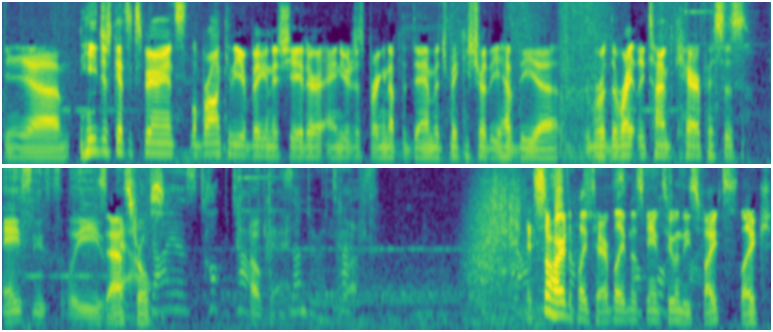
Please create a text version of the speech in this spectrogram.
Yeah, he just gets experience. LeBron can be your big initiator, and you're just bringing up the damage, making sure that you have the uh, r- the rightly timed carapaces. Ace needs to leave. These. Astrals. Dire's top tower Okay. is under He attack. left. It's so hard to play Terrorblade in this game too in these fights. Like,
